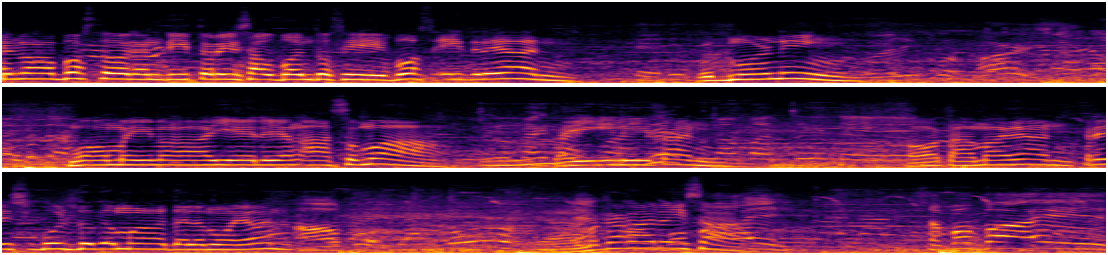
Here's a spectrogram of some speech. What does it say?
Ayan mga boss to, nandito rin sa Ubando si Boss Adrian. Good morning. Mukhang may mga yelo yung aso mo ah. Naiinitan. Oo, tama yan. French Bulldog ang mga dala mo ngayon? Opo. Yan. Magkakano isa? Sa babae,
